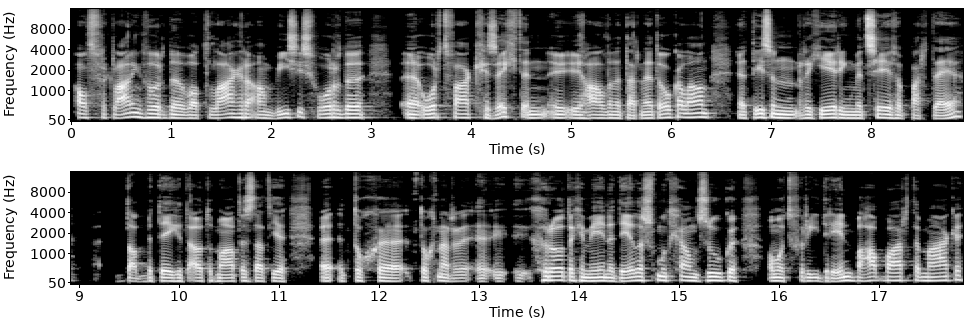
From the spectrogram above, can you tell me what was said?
Als verklaring voor de wat lagere ambities worden, uh, wordt vaak gezegd, en u, haalde het daarnet ook al aan, het is een regering met zeven partijen dat betekent automatisch dat je uh, toch, uh, toch naar grote gemene delers moet gaan zoeken om het voor iedereen behapbaar te maken.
